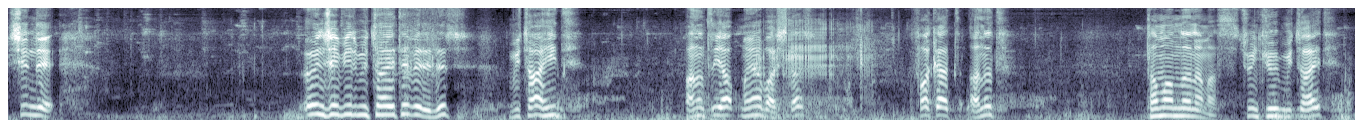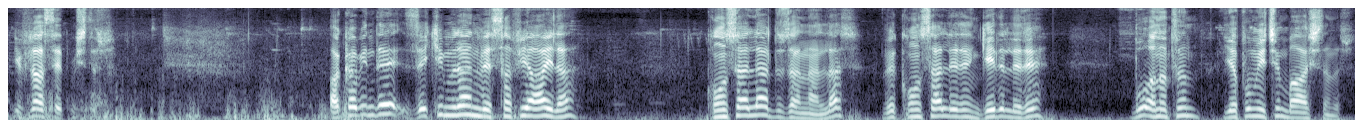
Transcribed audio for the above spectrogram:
Şimdi önce bir müteahhite verilir. Müteahhit anıtı yapmaya başlar. Fakat anıt tamamlanamaz. Çünkü müteahhit iflas etmiştir. Akabinde Zeki Müren ve Safiye Ayla konserler düzenlerler ve konserlerin gelirleri bu anıtın yapımı için bağışlanır.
